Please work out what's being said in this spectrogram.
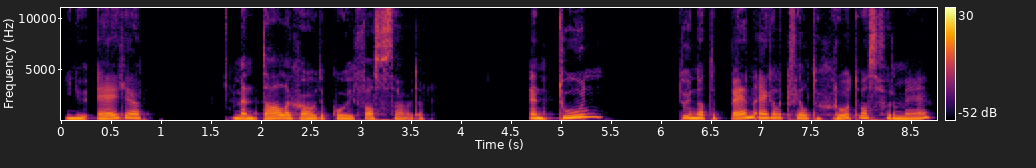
in je eigen mentale gouden kooi vasthouden. En toen, toen dat de pijn eigenlijk veel te groot was voor mij,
